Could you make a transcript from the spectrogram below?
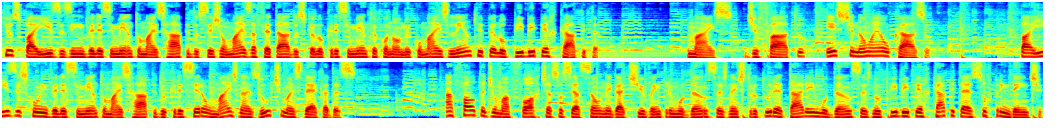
que os países em envelhecimento mais rápido sejam mais afetados pelo crescimento econômico mais lento e pelo PIB per capita. Mas, de fato, este não é o caso. Países com envelhecimento mais rápido cresceram mais nas últimas décadas. A falta de uma forte associação negativa entre mudanças na estrutura etária e mudanças no PIB per capita é surpreendente.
